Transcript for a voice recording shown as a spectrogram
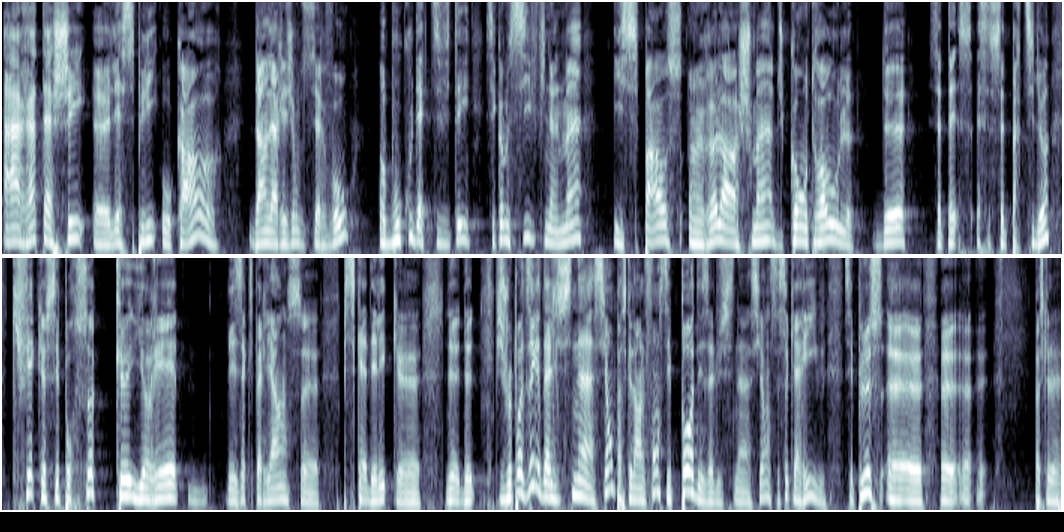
à rattacher l'esprit au corps dans la région du cerveau a beaucoup d'activités. C'est comme si finalement il se passe un relâchement du contrôle de cette, cette partie-là qui fait que c'est pour ça qu'il y aurait des expériences euh, psychédéliques. euh, de, Puis je veux pas dire d'hallucinations parce que dans le fond, c'est pas des hallucinations, c'est ça qui arrive. C'est plus. euh, parce que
